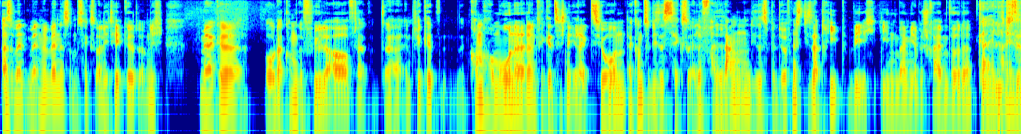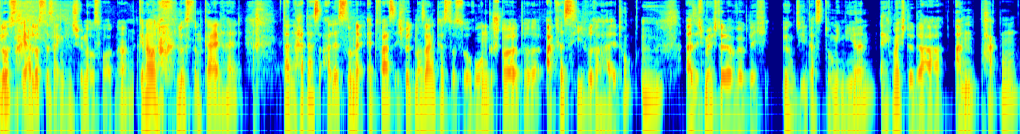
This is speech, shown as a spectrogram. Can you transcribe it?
Also wenn, wenn, wenn es um Sexualität geht und ich merke, oh, da kommen Gefühle auf, da, da entwickelt, kommen Hormone, da entwickelt sich eine Erektion, da kommt so dieses sexuelle Verlangen, dieses Bedürfnis, dieser Trieb, wie ich ihn bei mir beschreiben würde. Geilheit. Diese Lust, ja, Lust ist eigentlich ein schöneres Wort, ne? Genau, Lust und Geilheit. Dann hat das alles so eine etwas, ich würde mal sagen, Testosteron gesteuerte, aggressivere Haltung. Mhm. Also ich möchte da wirklich irgendwie das dominieren. Ich möchte da anpacken.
